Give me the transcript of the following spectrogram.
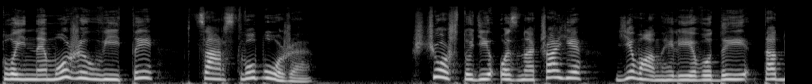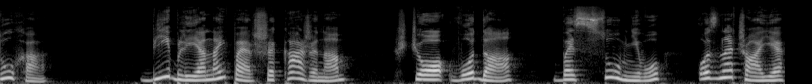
той не може увійти в Царство Боже. Що ж тоді означає Євангеліє води та духа? Біблія найперше каже нам, що вода, без сумніву, означає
